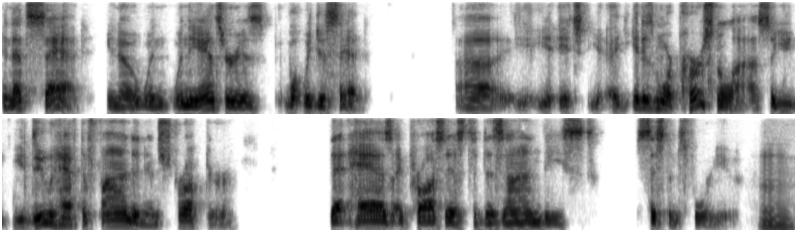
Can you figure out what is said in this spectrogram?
And that's sad, you know, when when the answer is what we just said uh, it's it is more personalized. So you you do have to find an instructor that has a process to design these systems for you. Mm.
